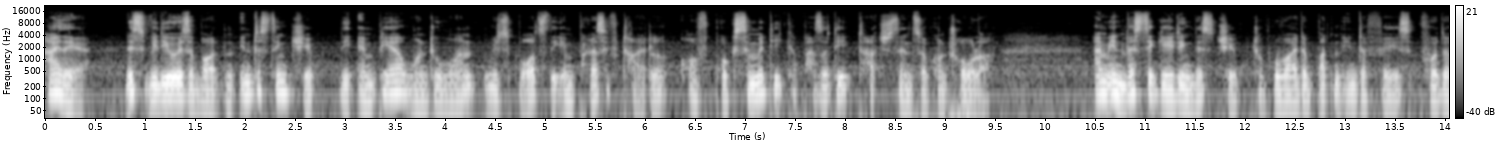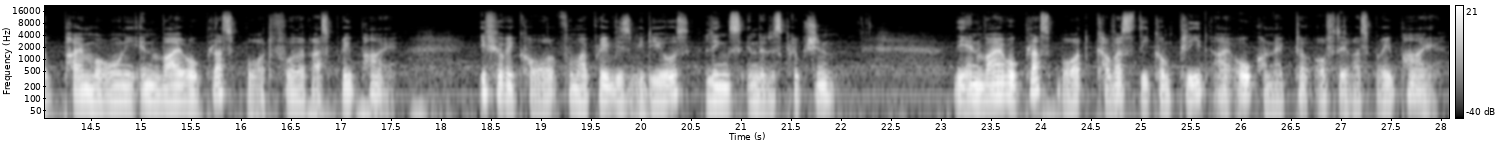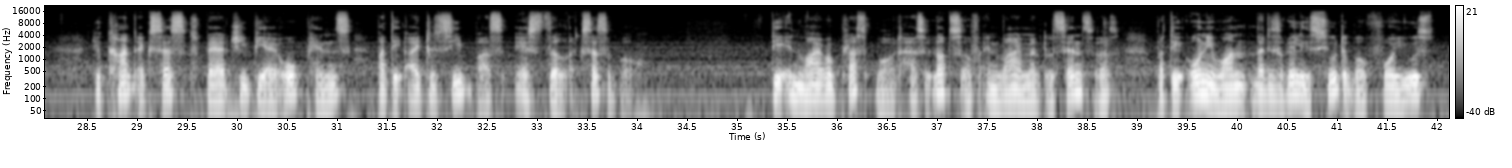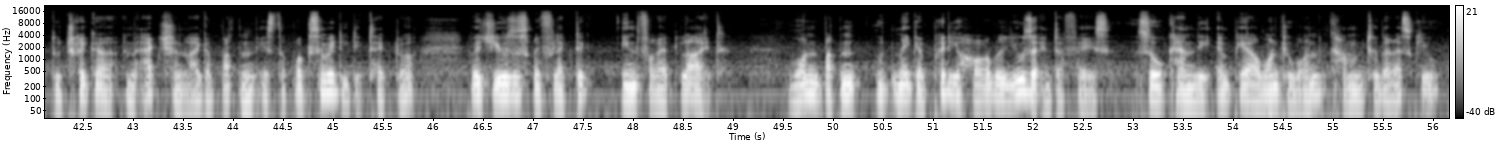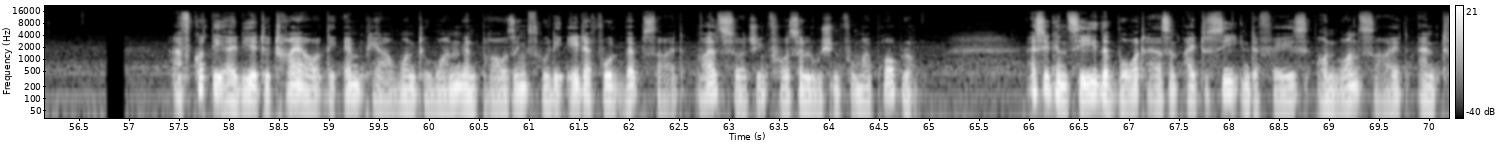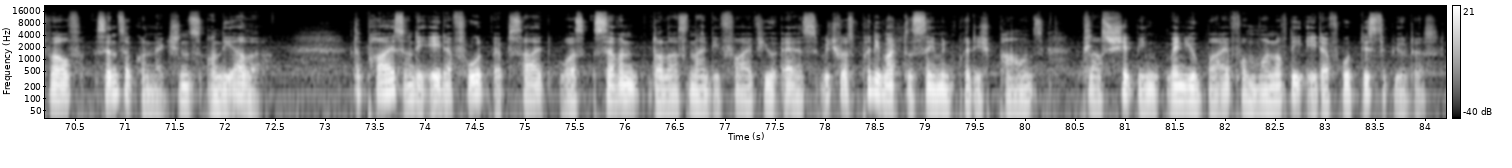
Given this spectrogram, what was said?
Hi there, this video is about an interesting chip, the MPR121, which sports the impressive title of Proximity Capacity Touch Sensor Controller. I'm investigating this chip to provide a button interface for the Pimoroni Enviro Plus board for the Raspberry Pi. If you recall from my previous videos, links in the description, the Enviro Plus board covers the complete I.O. connector of the Raspberry Pi. You can't access spare GPIO pins, but the I2C bus is still accessible. The Enviro Plus board has lots of environmental sensors, but the only one that is really suitable for use to trigger an action like a button is the proximity detector, which uses reflected infrared light. One button would make a pretty horrible user interface, so can the MPR121 come to the rescue? I've got the idea to try out the MPR121 when browsing through the Adafruit website while searching for a solution for my problem. As you can see, the board has an I2C interface on one side and 12 sensor connections on the other. The price on the Adafruit website was $7.95 US, which was pretty much the same in British pounds, plus shipping when you buy from one of the Adafruit distributors.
